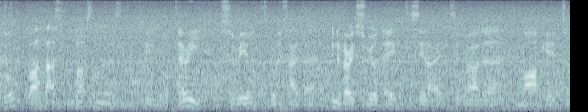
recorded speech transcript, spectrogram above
cool. Well, that's Barcelona's cathedral. Very surreal to go inside there. It's been a very surreal day to see like Sagrada, market, so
